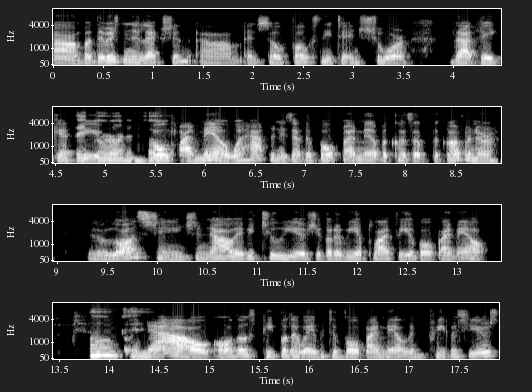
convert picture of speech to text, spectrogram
Um, but there is an election, um, and so folks need to ensure that they get they their vote vote. by mail. What happened is that the vote by mail, because of the governor, you know, laws changed, and now every two years you're going to reapply for your vote by mail. So Okay, Now, all those people that were able to vote by mail in previous years,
